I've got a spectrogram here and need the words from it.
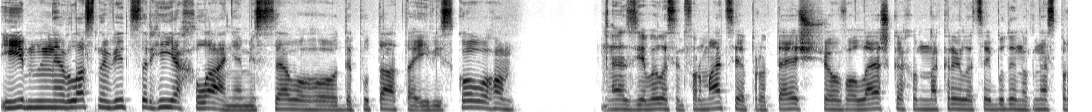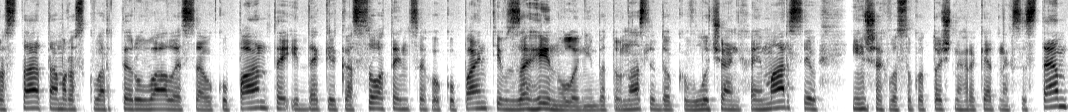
І, власне, від Сергія Хланя, місцевого депутата і військового, з'явилася інформація про те, що в Олешках накрили цей будинок неспроста. Там розквартирувалися окупанти, і декілька сотень цих окупантів загинуло, нібито внаслідок влучань хаймарсів, інших високоточних ракетних систем.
